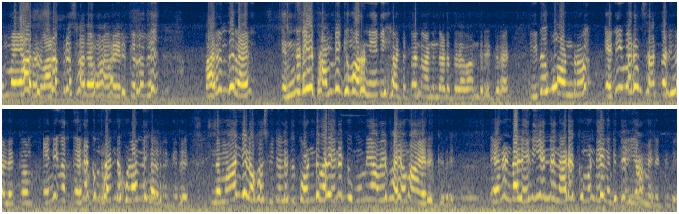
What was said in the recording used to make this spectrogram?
உண்மையாக ஒரு வரப்பிரசாதமாக இருக்கிறது. வருந்துறேன். என்னுடைய தம்பிக்கும் ஒரு நீதி கட்டுத்தான் நான் இந்த இடத்துல வந்திருக்கிறேன். இது போன்று இனிவரும் சந்ததிகளுக்கும் இனிவர் எனக்கும் ரெண்டு குழந்தைகள் இருக்குது. இந்த மாஞ்சல ஹாஸ்பிட்டலுக்கு கொண்டு வர எனக்கு உண்மையாவே பயமா இருக்குது. ஏனென்றால் இனி என்ன நடக்கும் எனக்கு தெரியாம இருக்குது.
